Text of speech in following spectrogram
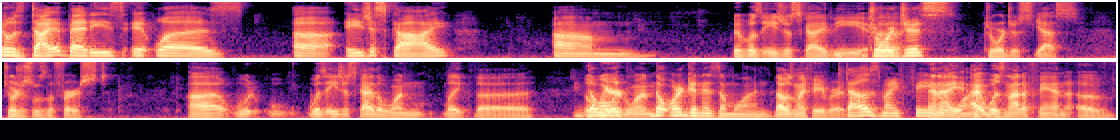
it was diabetes. It was uh, DeJa Skye, um, It was DeJa Skye the uh, Jorgeous. Jorgeous, yes. Jorgeous was the first. Uh, w- was DeJa Skye the one like the the, one weird with- one? the organism one. that was my favorite. That was my favorite. and I one. I was not a fan of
